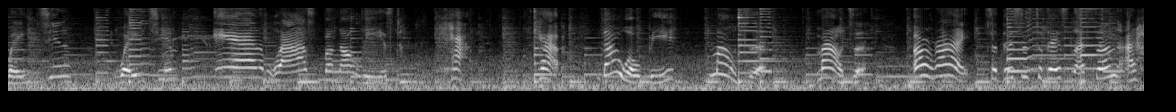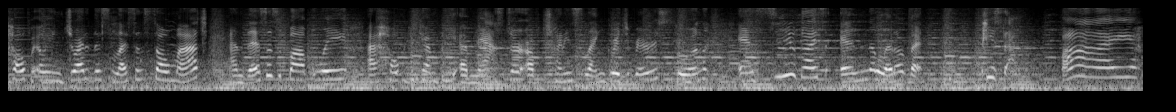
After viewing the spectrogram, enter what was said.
围巾,围巾. And last but not least, cap. Cap. will be 帽子 Alright, so this is today's lesson. I hope you enjoyed this lesson so much. And this is Bob Lee. I hope you can be a master of Chinese language very soon. And see you guys in a little bit. Peace out. Bye.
